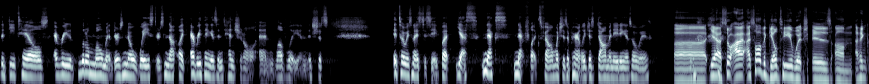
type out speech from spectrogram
the details, every little moment. There's no waste. There's not like everything is intentional and lovely, and it's just it's always nice to see. But yes, next Netflix film, which is apparently just dominating as always. Uh yeah, so I I saw The Guilty which is um I think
